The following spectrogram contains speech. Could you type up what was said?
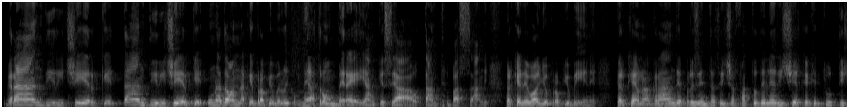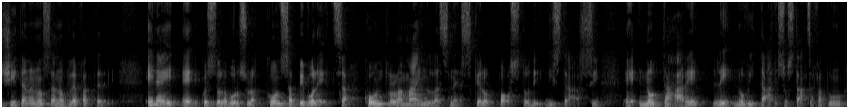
grandi ricerche, tante ricerche, una donna che proprio ve lo dico, me la tromberei anche se ha 80 passani, perché le voglio proprio bene, perché è una grande presentatrice, ha fatto delle ricerche che tutti citano e non sanno che le ha fatte lei. E lei è questo lavoro sulla consapevolezza contro la mindlessness, che è l'opposto di distrarsi, è notare le novità in sostanza. Ha fatto un,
